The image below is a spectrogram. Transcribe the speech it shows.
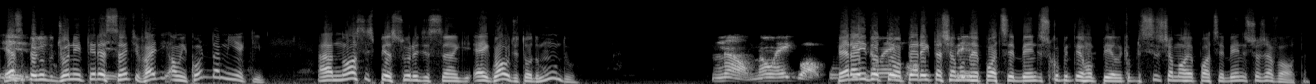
Essa Isso. pergunta do Johnny é interessante, vai ao encontro da minha aqui. A nossa espessura de sangue é igual de todo mundo? Não, não é igual. Peraí, é doutor, igual? peraí que tá chamando o Primeiro- repórter CBN, desculpa interrompê-lo, que eu preciso chamar o repórter CBN e o senhor já volta.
